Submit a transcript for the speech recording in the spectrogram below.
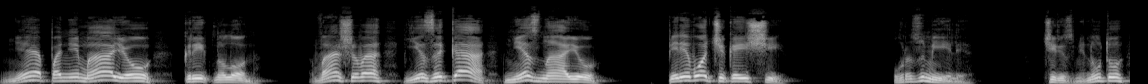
«Не понимаю!» — крикнул он. «Вашего языка не знаю! Переводчика ищи!» Уразумели. Через минуту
